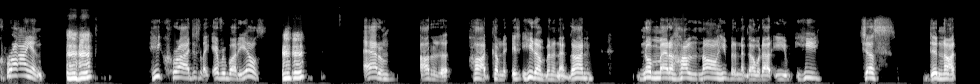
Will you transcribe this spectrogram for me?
crying. Mm-hmm. He cried just like everybody else. Mm-hmm. Adam, out of the heart, come to he done been in that garden. No matter how long he been in that garden without Eve, he just did not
